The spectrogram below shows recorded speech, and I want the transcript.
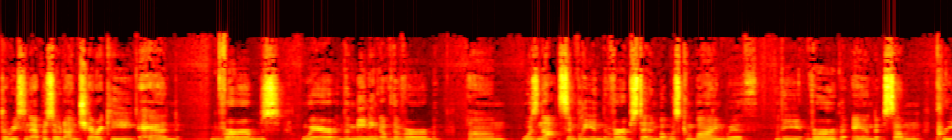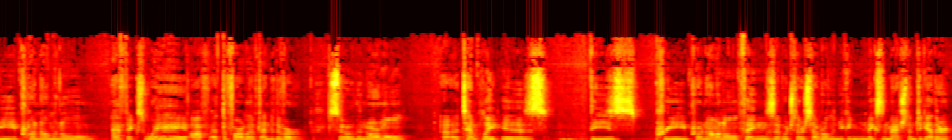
the recent episode on Cherokee had verbs where the meaning of the verb um, was not simply in the verb stem, but was combined with the verb and some pre pronominal affix way off at the far left end of the verb. So, the normal uh, template is these pre pronominal things, of which there are several, and you can mix and match them together.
